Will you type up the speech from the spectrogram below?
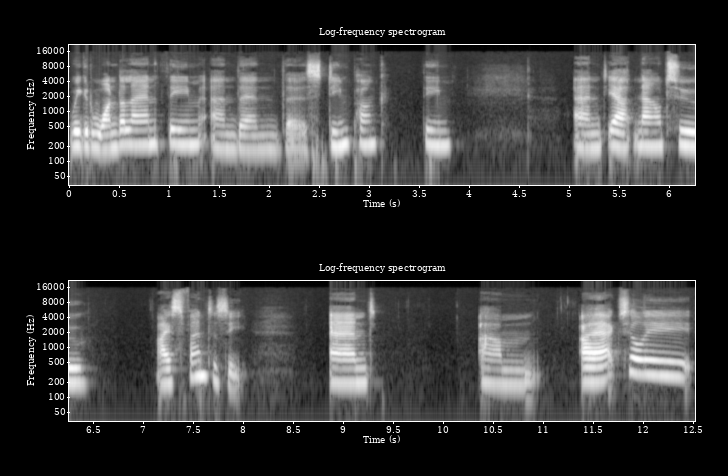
Wicked Wonderland theme and then the steampunk theme and yeah now to Ice Fantasy and um, I actually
